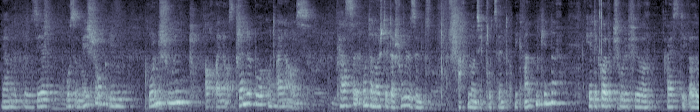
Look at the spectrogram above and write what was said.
Wir haben eine sehr große Mischung in Grundschulen, auch eine aus Grendelburg und eine aus Kassel. Unter Neustädter Schule sind 98 Prozent Migrantenkinder. Käthe-Kollwitz-Schule für geistig, also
